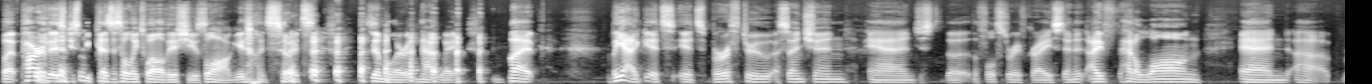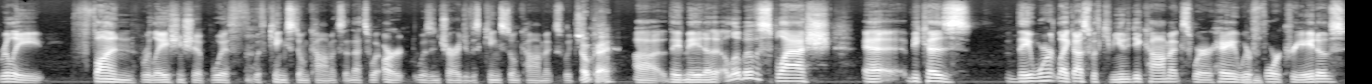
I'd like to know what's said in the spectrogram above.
but part of it is just because it's only 12 issues long, you know, and so it's similar in that way. But but yeah, it's it's birth to ascension and just the the full story of Christ. And it, I've had a long and uh, really fun relationship with with Kingstone Comics, and that's what Art was in charge of his Kingstone Comics, which okay, uh, they've made a, a, little bit of a splash uh, because they weren't like us with community comics where hey we're mm-hmm. four creatives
